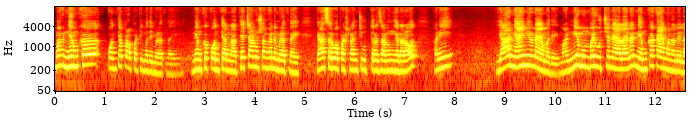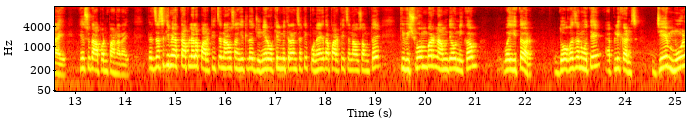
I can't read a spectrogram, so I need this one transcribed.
मग नेमकं कोणत्या प्रॉपर्टीमध्ये मिळत नाही? नेमकं कोणत्या नात्याच्या अनुषंगाने मिळत नाही? या सर्व प्रश्नांची उत्तरं जाणून घेणार आहोत. आणि या न्यायनिर्णयामध्ये माननीय मुंबई उच्च न्यायालयानं नेमकं काय म्हणालेलं आहे हे सुद्धा आपण पाहणार आहेत. तर जसं की मी आत्ता आपल्याला पार्टीचं नाव सांगितलं ज्युनियर वकील मित्रांसाठी पुन्हा एकदा पार्टीचं नाव सांगतोय की विश्वंभर नामदेव निकम व इतर दोघंजण होते ॲप्लिकंट्स जे मूळ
